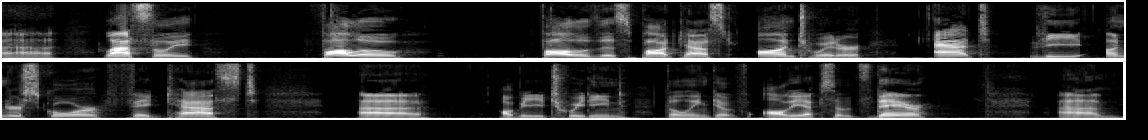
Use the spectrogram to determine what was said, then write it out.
Uh, lastly, follow follow this podcast on Twitter at the underscore figcast. Uh, I'll be tweeting the link of all the episodes there. Um,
